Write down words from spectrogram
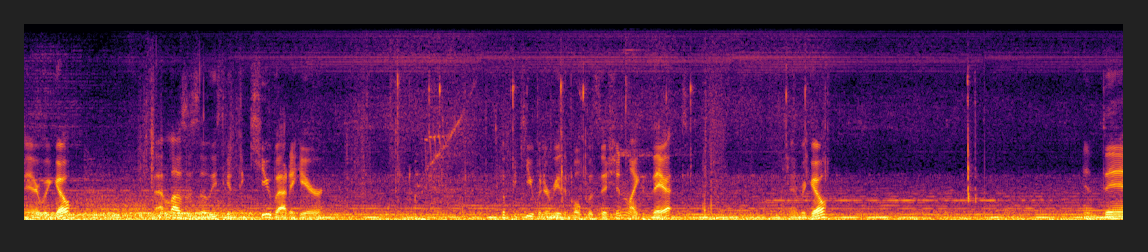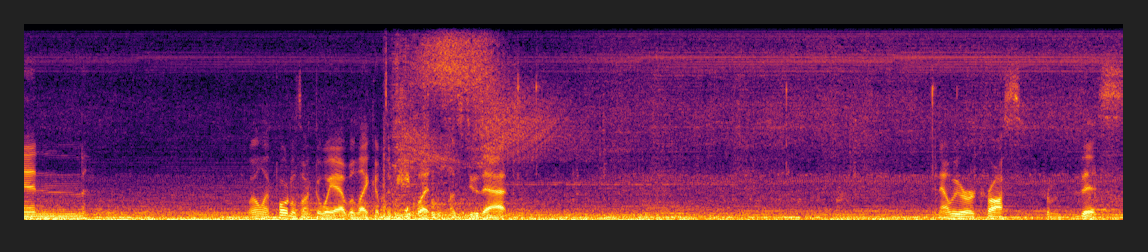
There we go. That allows us to at least get the cube out of here. Put the cube in a reasonable position, like that. There we go. And then... Well, my portals aren't the way I would like them to be, but let's do that. Now we are across from this.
